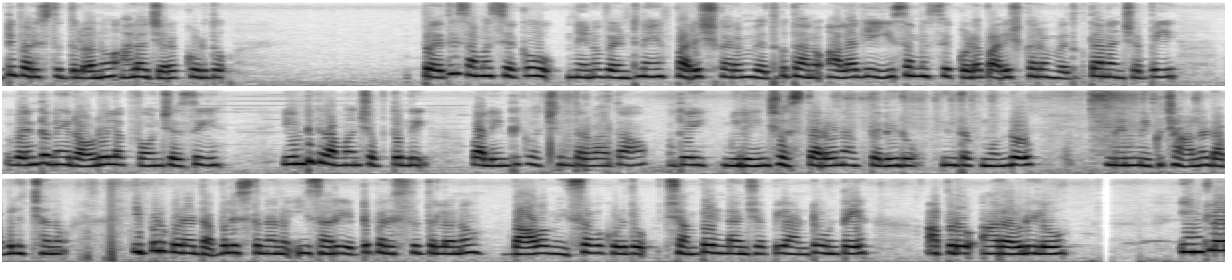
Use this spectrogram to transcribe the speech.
ఎట్టి పరిస్థితుల్లోనూ అలా జరగకూడదు. ప్రతి సమస్యకు నేను వెంటనే పరిష్కారం వెతుకుతాను. అలాగే ఈ సమస్యకు కూడా పరిష్కారం వెతుకుతానని చెప్పి వెంటనే రౌడీలకు ఫోన్ చేసి ఇంటికి రమ్మని చెప్తుంది. వాళ్ళ ఇంటికి వచ్చిన తర్వాత రే మీరేం చేస్తారో నాకు తెలీదు. ఇంతకు ముందు నేను మీకు చాలా డబ్బులు ఇచ్చాను. ఇప్పుడు కూడా డబ్బులు ఇస్తున్నాను. ఈసారి ఎట్టి పరిస్థితుల్లోనూ బావ మిస్ అవ్వకూడదు. చంపేయండి అని చెప్పి అంటూ ఉంటే అప్పుడు ఆ రౌడీలు ఇంట్లో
